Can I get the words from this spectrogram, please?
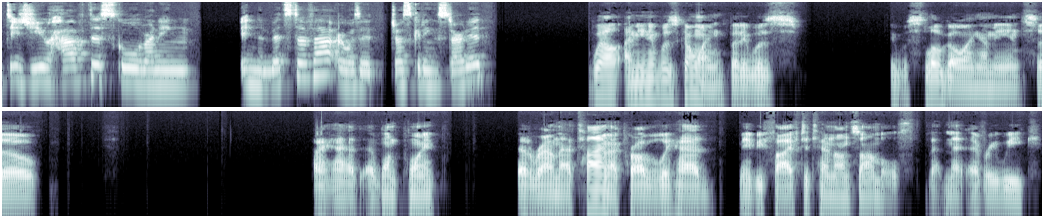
Did you have the school running in the midst of that, or was it just getting started? Well, I mean, it was going, but it was it was slow going. I mean, so I had at one point at around that time, I probably had maybe five to ten ensembles that met every week.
